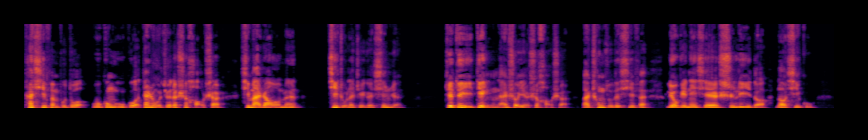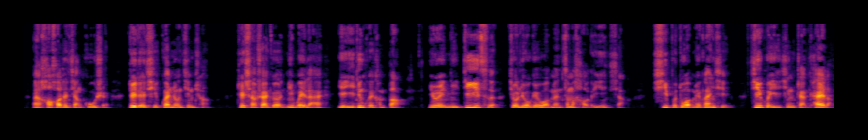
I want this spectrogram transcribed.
他戏份不多，无功无过，但是我觉得是好事儿，起码让我们记住了这个新人，这对于电影来说也是好事儿，把充足的戏份留给那些实力的老戏骨。哎，好好的讲故事，对得起观众进场。这小帅哥，你未来也一定会很棒，因为你第一次就留给我们这么好的印象。戏不多没关系，机会已经展开了，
